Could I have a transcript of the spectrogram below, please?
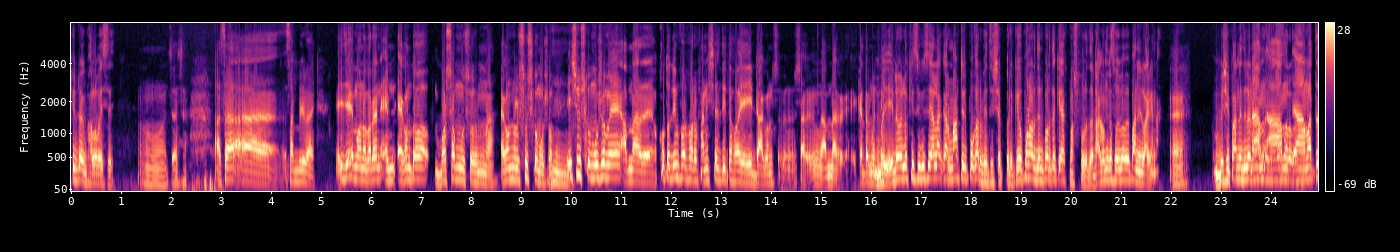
ফিডব্যাক ভালো পাইছে। ও আচ্ছা আচ্ছা। আচ্ছা সাব্বির ভাই এই যে মনে করেন এখন তো বর্ষা মৌসুম না এখন হলো শুষ্ক মৌসুম। এই শুষ্ক মৌসুমে আপনার কতদিন পর পর পানি সেচ দিতে হয় এই ড্রাগন আপনার খেতের মধ্যে? এটা হলো কিছু কিছু এলাকার মাটির প্রকার ভেদ হিসেব করে কেউ পনেরো দিন পর থেকে এক মাস পরে দেয়। ড্রাগন গাছ ওইভাবে পানি লাগে না। হ্যাঁ। বেশি পানি দিলে আমার তো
